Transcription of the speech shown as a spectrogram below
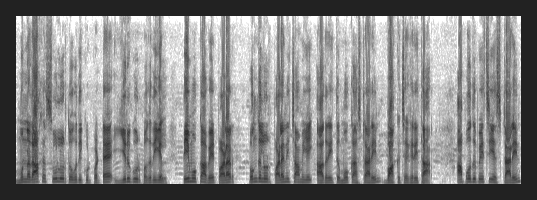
முன்னதாக சூலூர் தொகுதிக்குட்பட்ட இருகூர் பகுதியில் திமுக வேட்பாளர் பொங்கலூர் பழனிசாமியை ஆதரித்து மு க ஸ்டாலின் வாக்கு சேகரித்தார். அப்போது பேசிய ஸ்டாலின்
